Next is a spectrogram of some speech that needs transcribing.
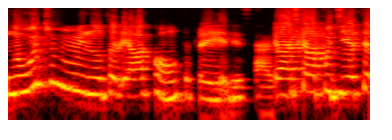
no último minuto ali ela conta pra ele, sabe? Eu acho que ela podia ter,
